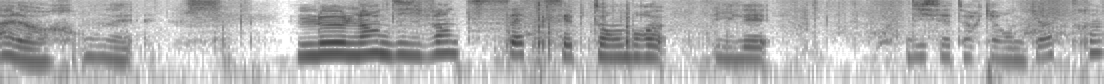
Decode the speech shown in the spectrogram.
Alors, on est le lundi 27 septembre, il est 17h44.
